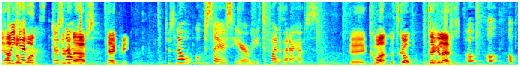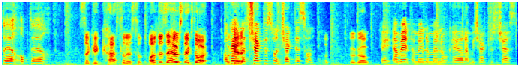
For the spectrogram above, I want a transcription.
You have the get- ones. There's You're no gonna have to protect me. There's no upstairs here. We need to find a better house. Okay, come on, let's go. Take a left. Oh, oh, up the hill, up the hill. It's like a castle or something. Oh, there's a house next door. Go Okay, let's it. check this one. Check this one. Okay, Go, go. Okay, I'm in. I'm in. I'm in. Okay, let me check this chest.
